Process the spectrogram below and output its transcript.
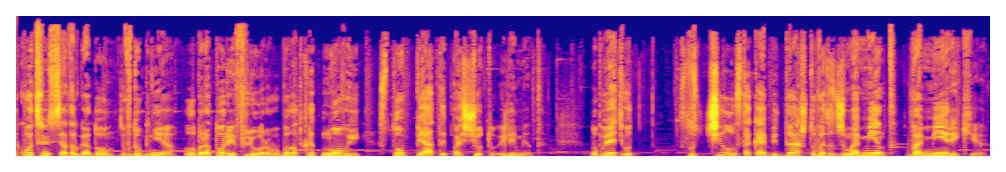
Так вот, в 70-м году в Дубне, в лаборатории Флерова, был открыт новый 105-й по счету элемент. Но, понимаете, вот случилась такая беда, что в этот же момент в Америке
